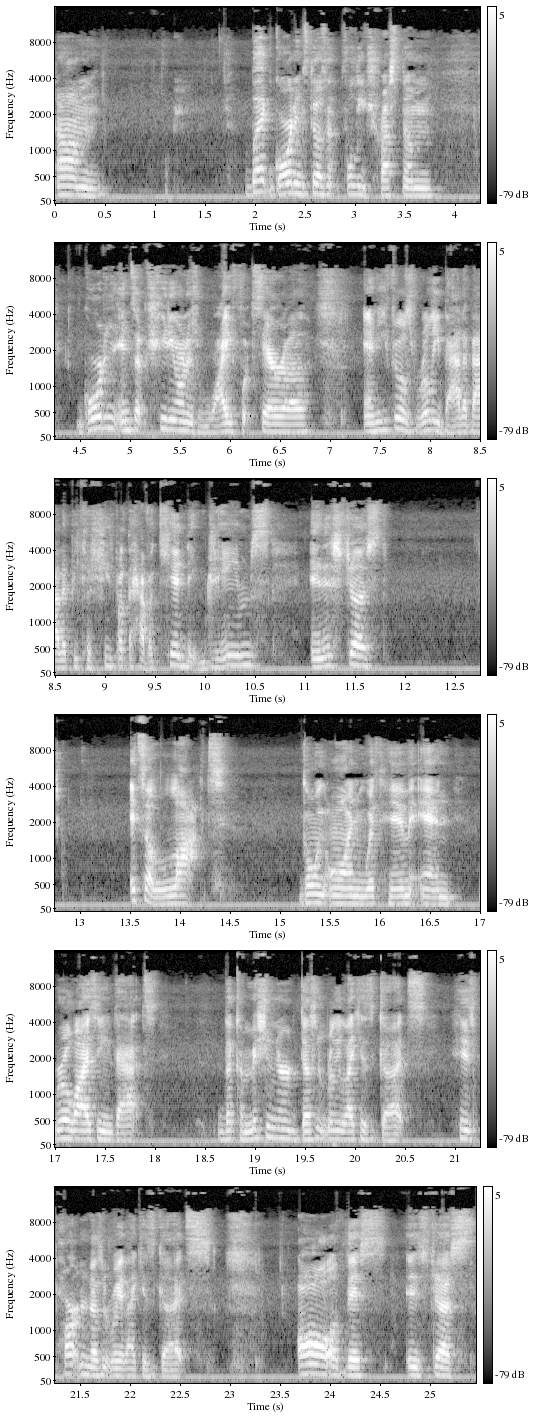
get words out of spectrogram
Um, but Gordon still doesn't fully trust him. Gordon ends up cheating on his wife with Sarah, and he feels really bad about it because she's about to have a kid named James, and it's just, it's a lot going on with him, and realizing that the commissioner doesn't really like his guts, his partner doesn't really like his guts. All of this is just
